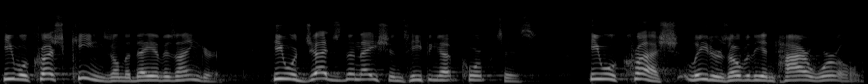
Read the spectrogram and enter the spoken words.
He will crush kings on the day of his anger. He will judge the nations, heaping up corpses. He will crush leaders over the entire world.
